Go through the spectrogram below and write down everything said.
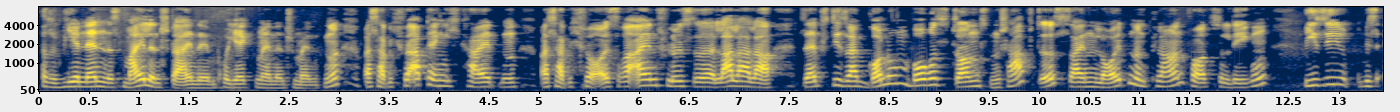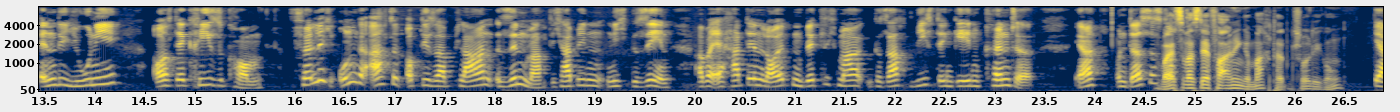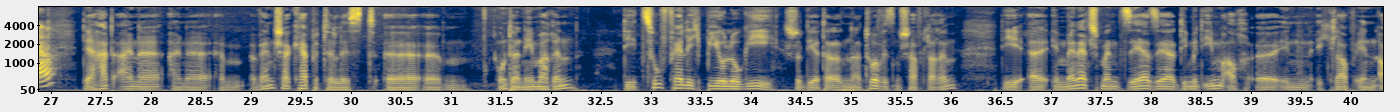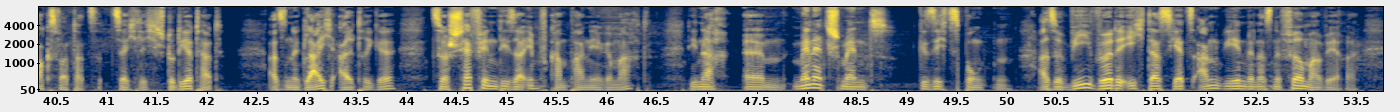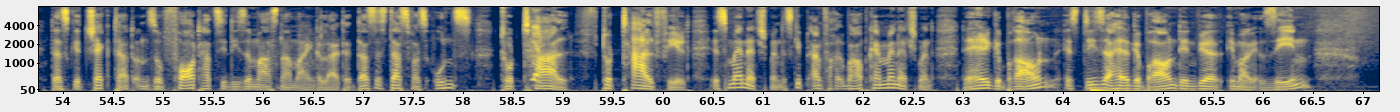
also wir nennen es Meilensteine im Projektmanagement. Ne? Was habe ich für Abhängigkeiten? Was habe ich für äußere Einflüsse? La la la. Selbst dieser Gollum Boris Johnson schafft es, seinen Leuten einen Plan vorzulegen, wie sie bis Ende Juni aus der Krise kommen. Völlig ungeachtet, ob dieser Plan Sinn macht. Ich habe ihn nicht gesehen, aber er hat den Leuten wirklich mal gesagt, wie es denn gehen könnte. Ja, und das ist. Weißt du, was der vor allen Dingen gemacht hat? Entschuldigung. Ja. Der hat eine, eine ähm, Venture Capitalist äh, ähm, Unternehmerin, die zufällig Biologie studiert hat, also Naturwissenschaftlerin, die äh, im Management sehr, sehr, die mit ihm auch äh, in, ich glaube, in Oxford tatsächlich studiert hat, also eine Gleichaltrige, zur Chefin dieser Impfkampagne gemacht, die nach ähm, Management Gesichtspunkten. Also wie würde ich das jetzt angehen, wenn das eine Firma wäre, das gecheckt hat und sofort hat sie diese Maßnahmen eingeleitet. Das ist das, was uns total, ja. total fehlt, ist Management. Es gibt einfach überhaupt kein Management. Der Helge Braun ist dieser Helge Braun, den wir immer sehen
